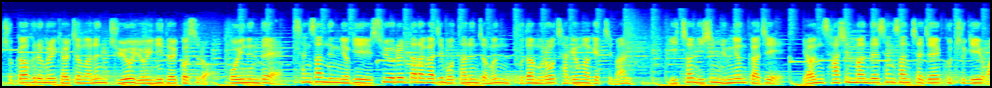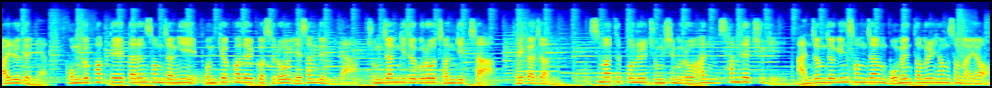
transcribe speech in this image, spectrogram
주가 흐름을 결정하는 주요 요인이 될 것으로 보이는데 생산 능력이 수요를 따라가지 못하는 점은 부담으로 작용하겠지만 2026년까지 연 40만 대 생산 체제 구축이 완료되면 공급 확대에 따른 성장이 본격화될 것으로 예상됩니다. 중장기적으로 전기차, 대가전, 스마트폰을 중심으로 한 3대 축이 안정적인 성장 모멘텀을 형성하여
